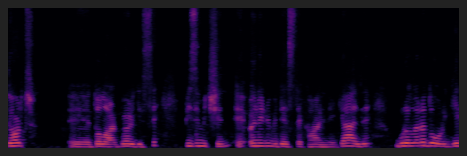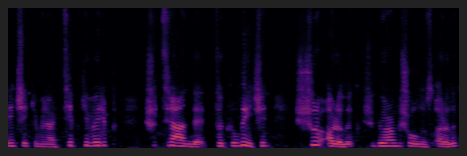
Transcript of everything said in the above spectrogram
4 e, dolar bölgesi bizim için e, önemli bir destek haline geldi. Buralara doğru geri çekimler tepki verip şu trende takıldığı için şu aralık, şu görmüş olduğunuz aralık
